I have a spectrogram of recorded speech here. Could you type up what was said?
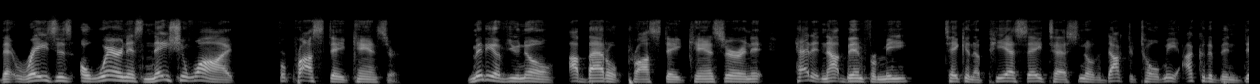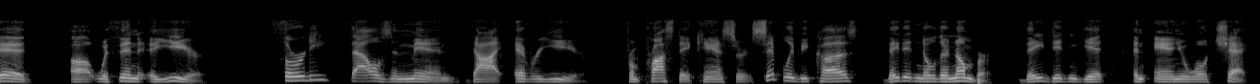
that raises awareness nationwide for prostate cancer. Many of you know I battled prostate cancer, and it had it not been for me taking a PSA test, you know, the doctor told me I could have been dead uh, within a year. 30,000 men die every year from prostate cancer simply because they didn't know their number. They didn't get an annual check.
